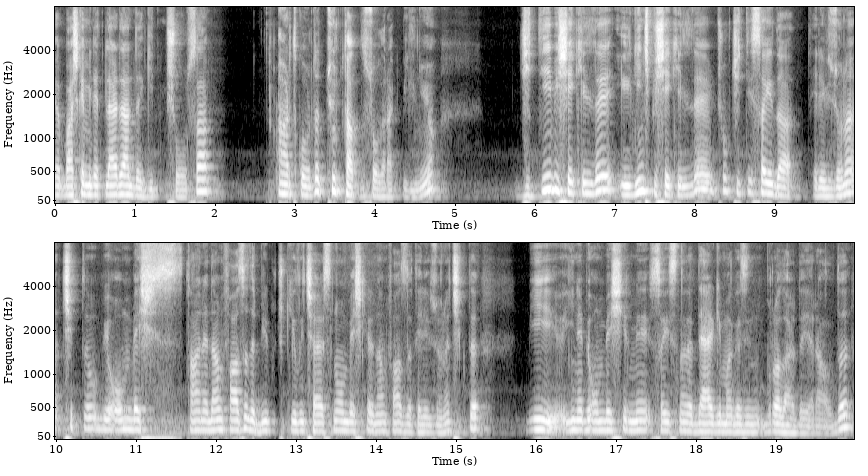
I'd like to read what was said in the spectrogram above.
başka milletlerden de gitmiş olsa artık orada Türk tatlısı olarak biliniyor. Ciddi bir şekilde, ilginç bir şekilde çok ciddi sayıda televizyona çıktı. Bir 15 taneden fazladır. Bir buçuk yıl içerisinde 15 kereden fazla televizyona çıktı. Bir yine bir 15-20 sayısında da dergi, magazin buralarda yer aldı.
